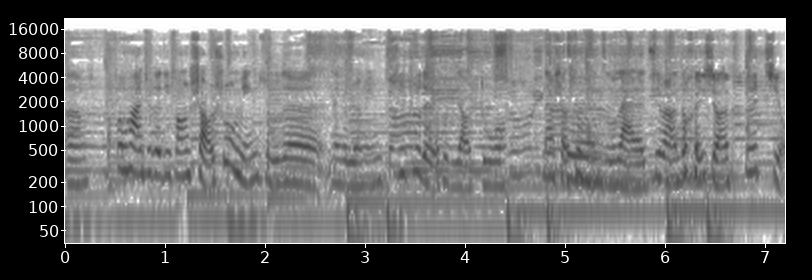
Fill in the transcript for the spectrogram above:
嗯奉化这个地方，少数民族的那个人民居住的也会比较多。那少数民族来了，基本上都很喜欢喝酒。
